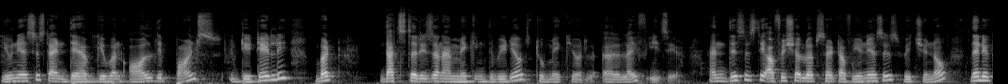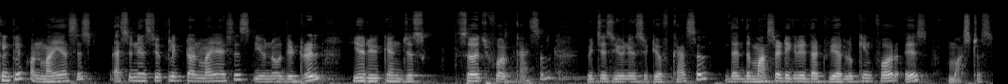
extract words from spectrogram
UniAssist and they have given all the points detailedly, but that's the reason i'm making the videos to make your uh, life easier. And this is the official website of uniassist which you know. Then you can click on my assist. As soon as you clicked on my assist you know the drill. Here you can just search for Kassel, which is University of Kassel. Then the master degree that we are looking for is masters.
